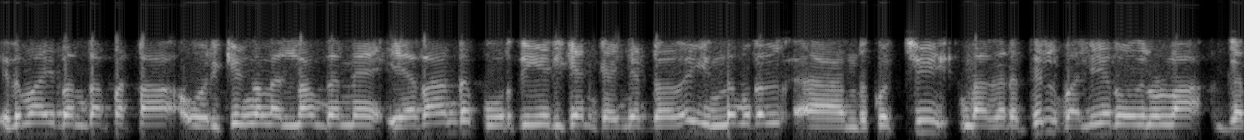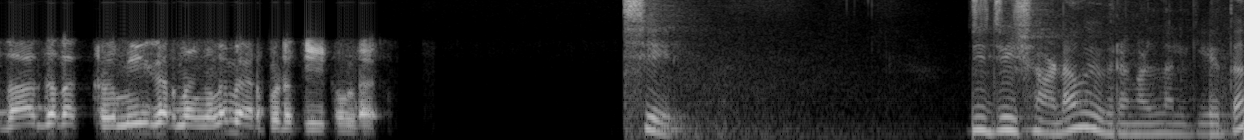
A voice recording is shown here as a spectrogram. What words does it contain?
ഇതുമായി ബന്ധപ്പെട്ട ഒരുക്കങ്ങളെല്ലാം തന്നെ ഏതാണ്ട് പൂർത്തീകരിക്കാൻ കഴിഞ്ഞിട്ടുള്ളത്. ഇന്ന് മുതൽ കൊച്ചി നഗരത്തിൽ വലിയ തോതിലുള്ള ഗതാഗത ക്രമീകരണങ്ങളും ഏർപ്പെടുത്തിയിട്ടുണ്ട്. ശരി. ജിജീഷാണ് വിവരങ്ങൾ നൽകിയത്.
